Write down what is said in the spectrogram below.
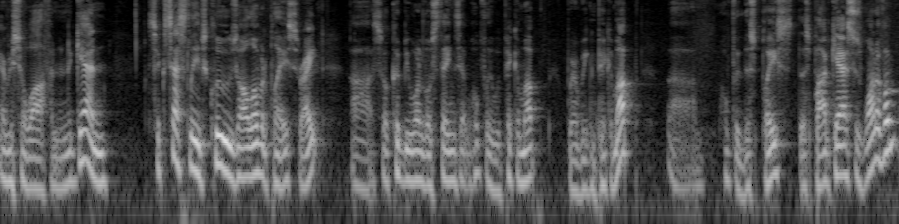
every so often, and again, success leaves clues all over the place, right? Uh, so it could be one of those things that hopefully we pick them up where we can pick them up. Um, hopefully, this place, this podcast is one of them.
